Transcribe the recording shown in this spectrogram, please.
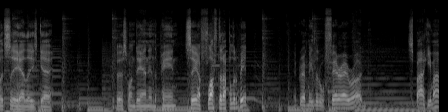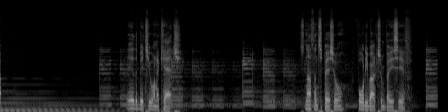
Let's see how these go. First one down in the pan. See, I fluffed it up a little bit. I grab me little ferro rod, spark him up. They're the bits you want to catch. It's nothing special. 40 bucks from BCF. There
